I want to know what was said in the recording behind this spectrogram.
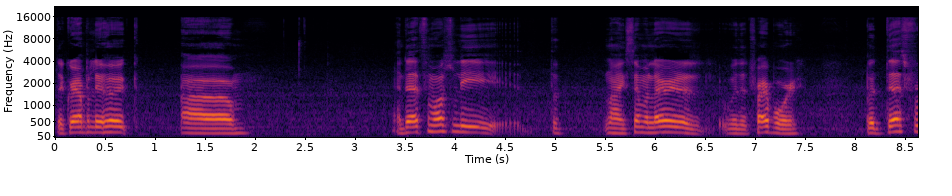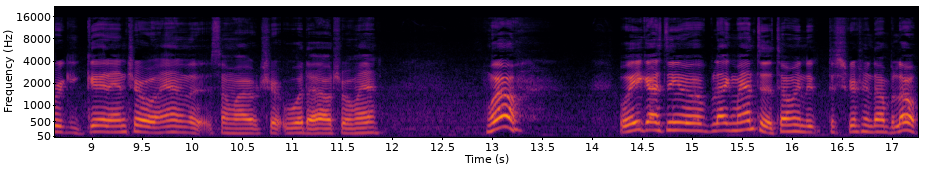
the grappling hook, um, and that's mostly the like similarity with the Triborg. But that's freaking good intro and some outro with the outro, man. Well, what do you guys think of Black Manta? Tell me in the description down below.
